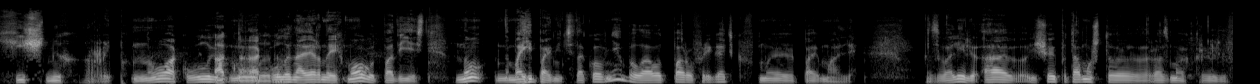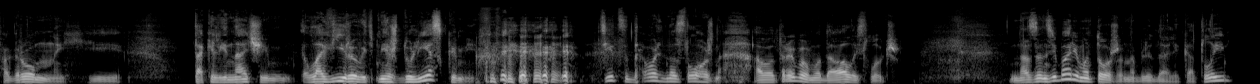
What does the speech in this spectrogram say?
хищных рыб. Ну, акулы, Акулы, акулы, наверное, их могут подъесть. Ну, на моей памяти такого не было, а вот пару фрегатиков мы поймали. Завалили. А еще и потому, что размах крыльев огромный. И так или иначе лавировать между лесками птице довольно сложно. А вот рыбам удавалось лучше. На Занзибаре мы тоже наблюдали котлы.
